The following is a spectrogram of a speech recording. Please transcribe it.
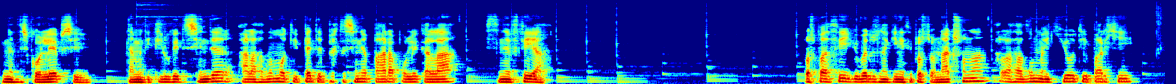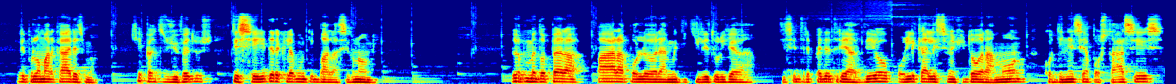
να δυσκολέψει τα αμυντική για της Ίντερ, αλλά θα δούμε ότι οι πέντε παίχτε είναι πάρα πολύ καλά στην ευθεία. Προσπαθεί η Juventus να κινηθεί προς τον άξονα, αλλά θα δούμε εκεί ότι υπάρχει διπλό μαρκάρισμα. Και οι παίκτες της Juventus τη Σιίντερ κλέβουν την μπάλα, συγγνώμη. Βλέπουμε εδώ πέρα πάρα πολύ ωραία αμυντική λειτουργία της Ίντερ 5-3-2, πολύ καλή συνοχή των γραμμών, κοντινές οι αποστάσεις.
